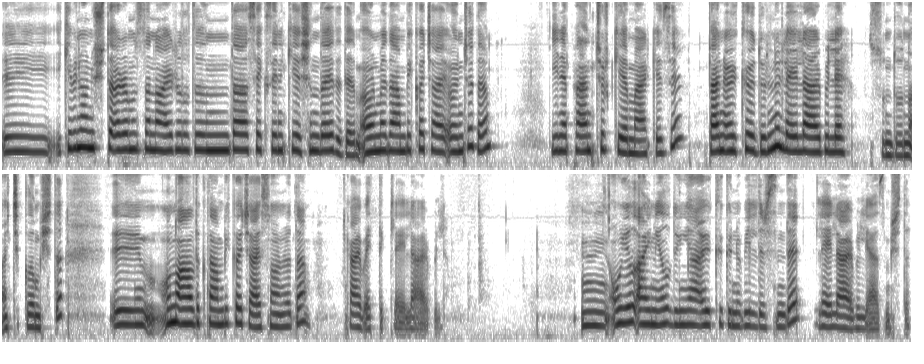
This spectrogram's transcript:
2013'te aramızdan ayrıldığında 82 yaşındaydı dedim. Ölmeden birkaç ay önce de Yine PEN Türkiye Merkezi PEN Öykü Ödülünü Leyla Erbil'e sunduğunu açıklamıştı. Ee, onu aldıktan birkaç ay sonra da kaybettik Leyla Erbil'i. Hmm, o yıl aynı yıl Dünya Öykü Günü bildirisinde Leyla Erbil yazmıştı.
